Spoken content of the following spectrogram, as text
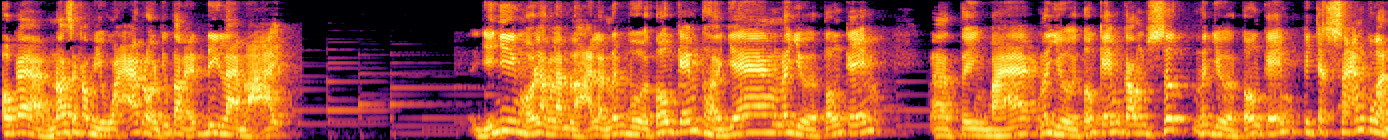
ok à, nó sẽ không hiệu quả rồi chúng ta lại đi làm lại. Dĩ nhiên mỗi lần làm lại là nó vừa tốn kém thời gian nó vừa tốn kém à, tiền bạc nó vừa tốn kém công sức nó vừa tốn kém cái chất xám của mình.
